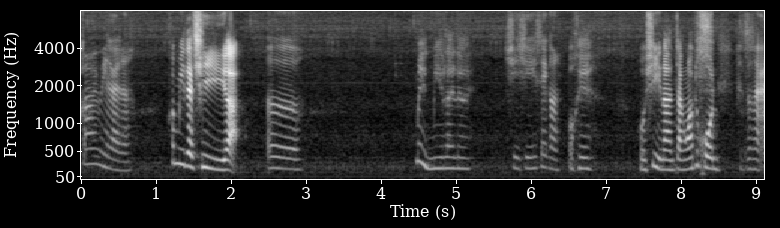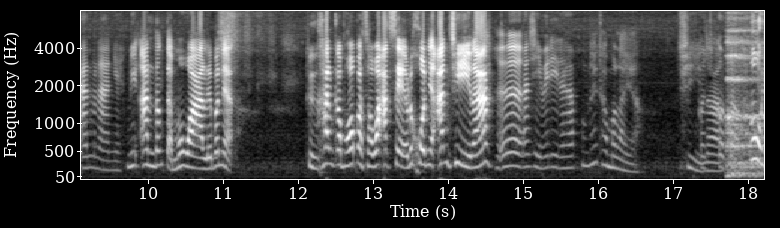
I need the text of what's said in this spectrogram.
ก็ไม่มีอะไรนะก็มีแต่ฉี่อะ เออไม่เห็นมีอะไรเลยฉี่ฉี่ให้เสร็จก่อนโอเคโหฉี่นานจังวะทุกคน สงสัยอั้นมานานไงนี่อั้นตั้งแต่เมื่อวานเลยปะเนี่ย ถึงขั้นกระเพาะปัสสาวะอักเสบทุกคนอย่าอั้นฉี่นะเอออันฉี่ไม่ดีนะครับมันให้ทำอะไรอะ ฉี่กดนานกดต่อโอ้ย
